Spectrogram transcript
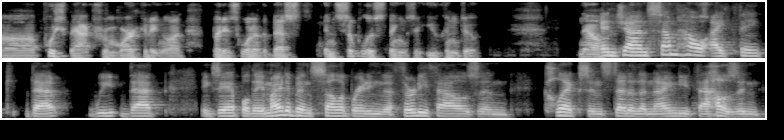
uh, pushback from marketing on, but it's one of the best and simplest things that you can do. Now, and John, somehow I think that we that example they might have been celebrating the thirty thousand clicks instead of the ninety thousand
